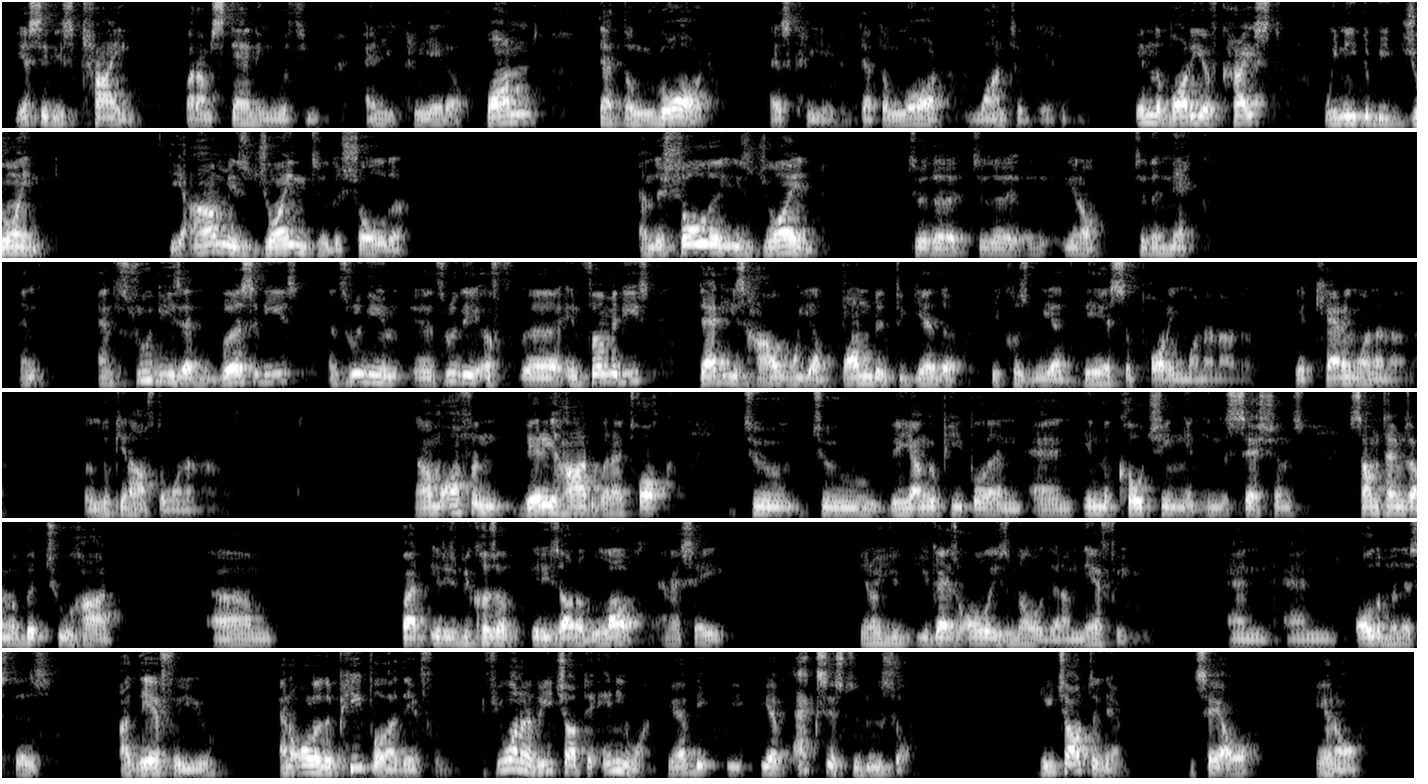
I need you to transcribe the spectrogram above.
Yes, it is trying, but I'm standing with you. And you create a bond that the Lord has created, that the Lord wanted there to be. In the body of Christ, we need to be joined. The arm is joined to the shoulder, and the shoulder is joined to the to the you know to the neck. And and through these adversities and through the uh, through the uh, infirmities that is how we are bonded together because we are there supporting one another. We're caring one another. We're looking after one another. Now i'm often very hard when i talk to to the younger people and and in the coaching and in the sessions. Sometimes i'm a bit too hard um, but it is because of it is out of love. And i say you know you, you guys always know that i'm there for you. And and all the ministers are there for you. And all of the people are there for you. If you want to reach out to anyone you have the you have access to do so. Reach out to them and say oh you know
